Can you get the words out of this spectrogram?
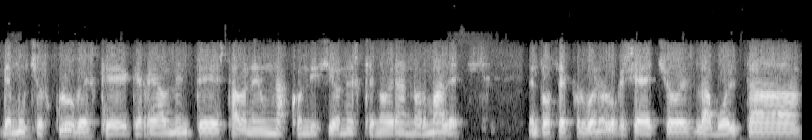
de muchos clubes que, que realmente estaban en unas condiciones que no eran normales. Entonces, pues bueno, lo que se ha hecho es la vuelta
